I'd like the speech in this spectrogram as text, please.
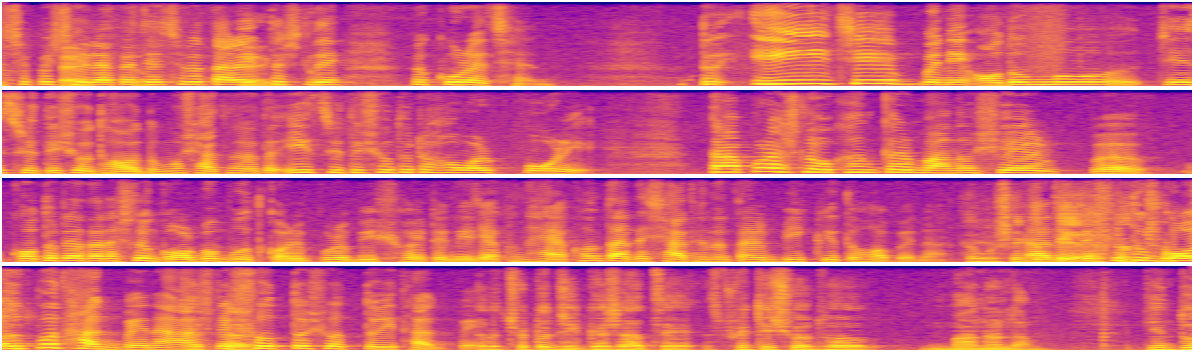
আশেপাশে এলাকা যারা ছিল তারাই তো আসলে করেছেন। তো এই যে মানে অদম্য যে স্মৃতিসৌধ অদম্য স্বাধীনতা এই স্মৃতিসৌধটা হওয়ার পরে তারপর আসলে ওখানকার মানুষের কতটা তারা আসলে গর্ববোধ করে পুরো বিষয়টা নিয়ে যে এখন হ্যাঁ এখন তাদের স্বাধীনতার বিকৃত হবে না। তাদের শুধু গল্প থাকবে না আসলে সত্য সত্যই থাকবে। ছোট জিজ্ঞাসা আছে স্মৃতিসৌধ বানালাম কিন্তু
